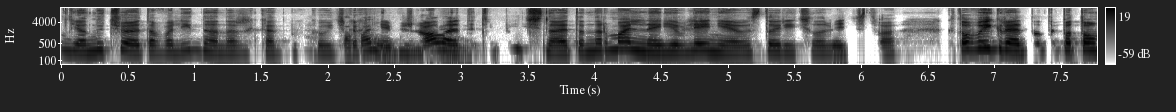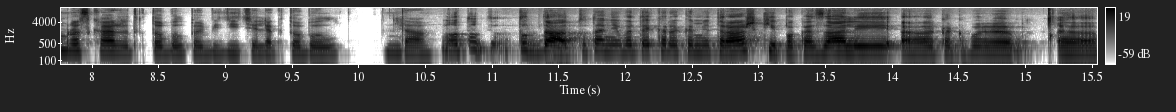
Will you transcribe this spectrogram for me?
Я, ну чё, это валидно, она же как бы в Это кавычках не валидно, обижала, это конечно. типично, это нормальное явление в истории человечества. Кто выиграет, тот и потом расскажет, кто был победитель, а кто был да. Но тут, тут да, тут они в этой короткометражке показали э, как бы э,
